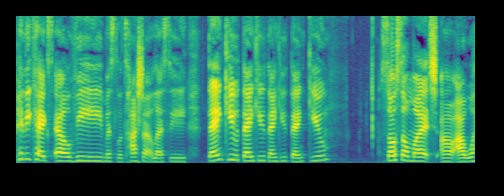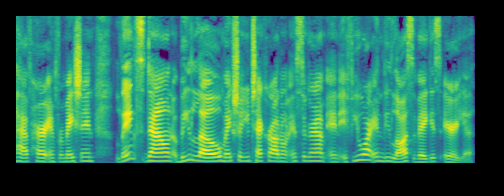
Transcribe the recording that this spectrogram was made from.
Penny Cakes LV, Miss Latasha Alessi. Thank you, thank you, thank you, thank you so so much uh, i will have her information linked down below make sure you check her out on instagram and if you are in the las vegas area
